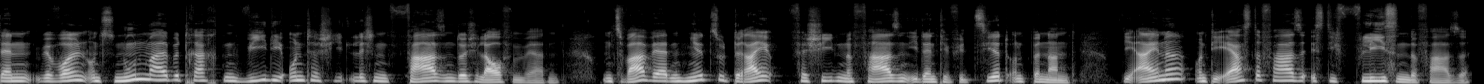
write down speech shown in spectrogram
denn wir wollen uns nun mal betrachten, wie die unterschiedlichen Phasen durchlaufen werden. Und zwar werden hierzu drei verschiedene Phasen identifiziert und benannt. Die eine und die erste Phase ist die fließende Phase.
